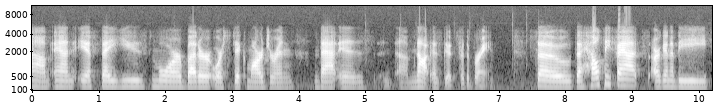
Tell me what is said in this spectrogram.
Um, and if they use more butter or stick margarine, that is um, not as good for the brain. So the healthy fats are going to be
